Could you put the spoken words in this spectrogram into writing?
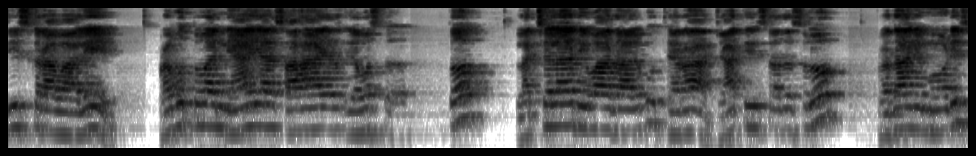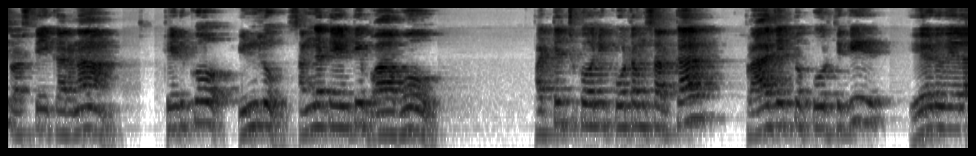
తీసుకురావాలి. ప్రభుత్వ న్యాయ సహాయ వ్యవస్థ తో లక్షలాది వివాదాలకు తెర జాతీయ సదస్సులో ప్రధాని మోడీ స్పష్టీకరణ. టిడ్కో ఇండ్లు సంగతేంటి బాబు? పట్టించుకొని కూటమి సర్కార్ ప్రాజెక్టు పూర్తికి ఏడు వేల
